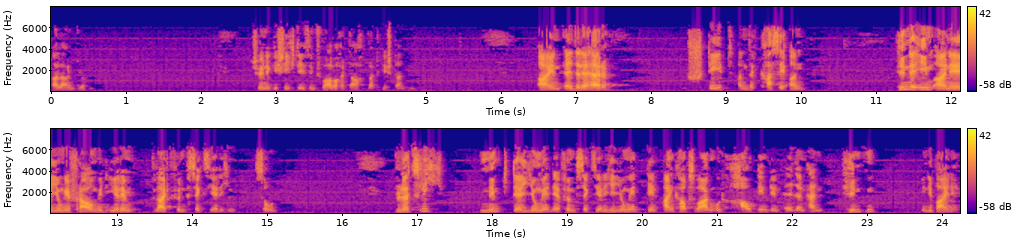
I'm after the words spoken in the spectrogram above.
Alarmglocken. Schöne Geschichte ist im Schwabacher Dachblatt gestanden. Ein älterer Herr steht an der Kasse an, hinter ihm eine junge Frau mit ihrem vielleicht fünf-, sechsjährigen Sohn. Plötzlich nimmt der Junge, der fünf-, sechsjährige Junge, den Einkaufswagen und haut dem den Elternherrn hinten in die Beine.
